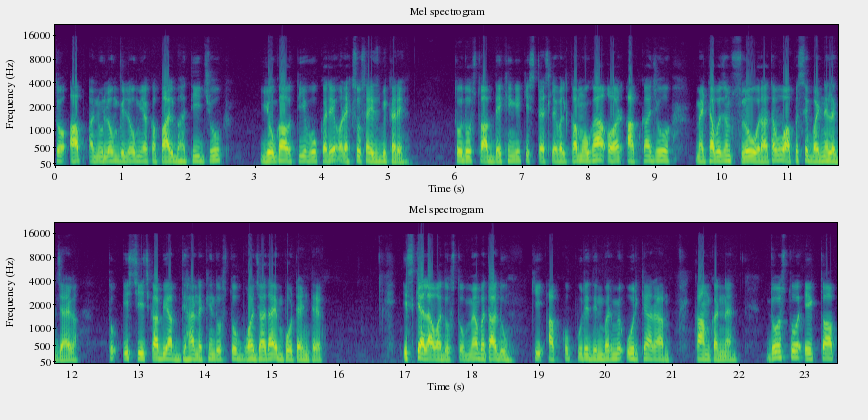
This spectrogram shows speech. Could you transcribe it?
तो आप अनुलोम विलोम या कपाल भाती जो योगा होती है, वो करें और एक्सरसाइज भी करें। तो दोस्तों, आप देखेंगे कि स्ट्रेस लेवल कम होगा और आपका जो मेटाबॉलिज्म स्लो हो रहा था, वो वापस से बढ़ने लग जाएगा। तो इस चीज़ का भी आप ध्यान रखें दोस्तों, बहुत ज़्यादा इम्पोर्टेंट है। इसके अलावा दोस्तों, मैं बता दूँ कि आपको पूरे दिन भर में और क्या काम करना है। दोस्तों, एक तो आप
